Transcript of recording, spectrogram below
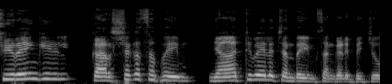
ചിറയൻകീഴിൽ കർഷക സഭയും ഞാറ്റുവേല ചന്തയും സംഘടിപ്പിച്ചു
